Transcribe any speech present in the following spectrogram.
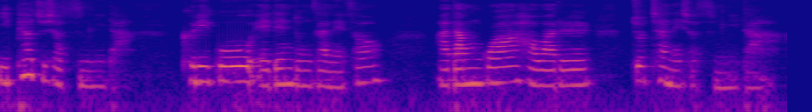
입혀주셨습니다. 그리고 에덴 동산에서 아담과 하와를 쫓아내셨습니다.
